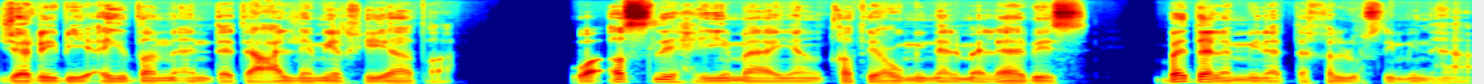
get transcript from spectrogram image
جربي أيضا أن تتعلمي الخياطة. وأصلحي ما ينقطع من الملابس بدلا من التخلص منها.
